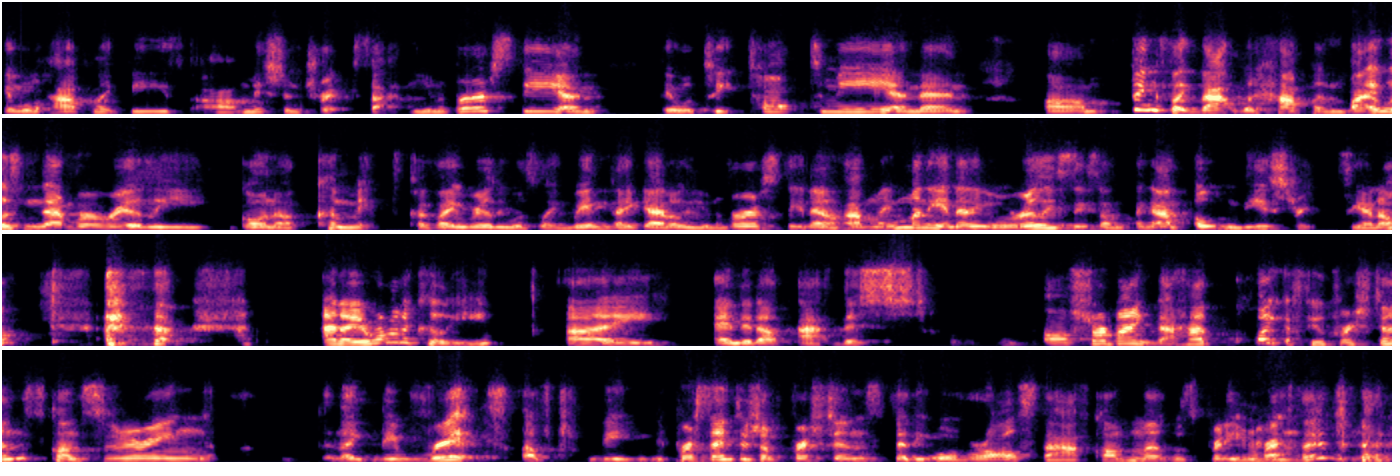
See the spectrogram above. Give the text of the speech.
They will have like these uh, mission trips at the university and they will tweet talk to me and then um, things like that would happen. But I was never really gonna commit because I really was like, waiting I get out of university, then I don't have my money, and then you really see something. I'm out in these streets, you know. and ironically, I ended up at this offshore bank that had quite a few Christians, considering like the rate of the, the percentage of Christians to the overall staff complement was pretty mm-hmm. impressive. Mm-hmm.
